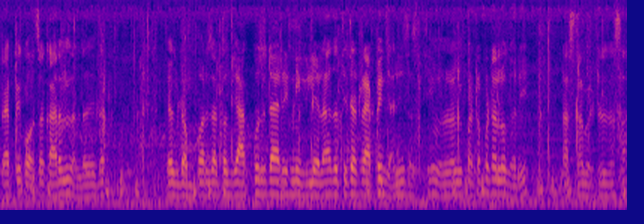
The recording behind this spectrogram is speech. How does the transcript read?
ट्रॅफिक व्हायचं कारण झालं तिथं. एक डंपर जातो जाकूच डायरेक्ट निघलेला तर तिथं ट्रॅफिक झालीच असती. म्हणून आम्ही पटापट आलो घरी. रस्ता भेटेल तसा.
